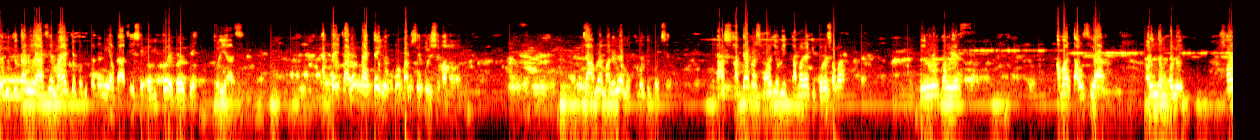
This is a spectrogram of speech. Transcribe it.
পবিত্রতা নিয়ে আছে, মায়ের যে পবিত্রতা নিয়ে আমরা আছি, সেই পবিত্র এগুলোতে ছড়িয়ে আছে। একটাই কারণ একটাই লক্ষ্য, মানুষের পরিষেবা দেওয়া যা আমরা মাননীয় মুখ্যমন্ত্রী করছেন। তার সাথে আমরা সহযোগী কামারাটি পৌরসভা, তৃণমূল কংগ্রেস, আমার কাউন্সিলর অরিন্দম ভৌমিক সহ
